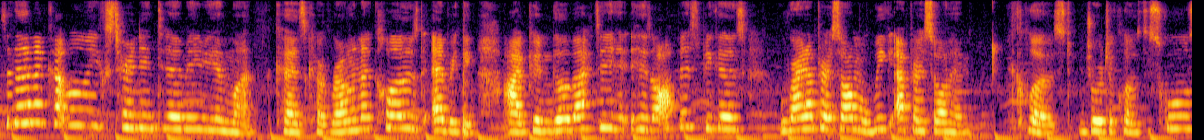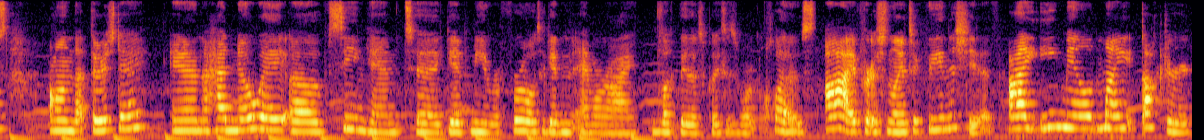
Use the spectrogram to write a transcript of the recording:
So then a couple weeks turned into maybe a month because Corona closed everything. I couldn't go back to his office because right after I saw him, a week after I saw him, closed. Georgia closed the schools on that Thursday and I had no way of seeing him to give me a referral to get an MRI. Luckily those places weren't closed. I personally took the initiative. I emailed my doctor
